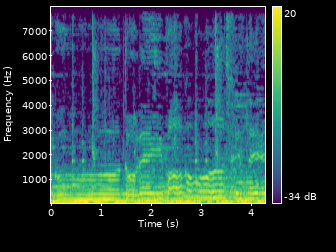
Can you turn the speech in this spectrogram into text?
মাগো তোরে পাগল ছেলে।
